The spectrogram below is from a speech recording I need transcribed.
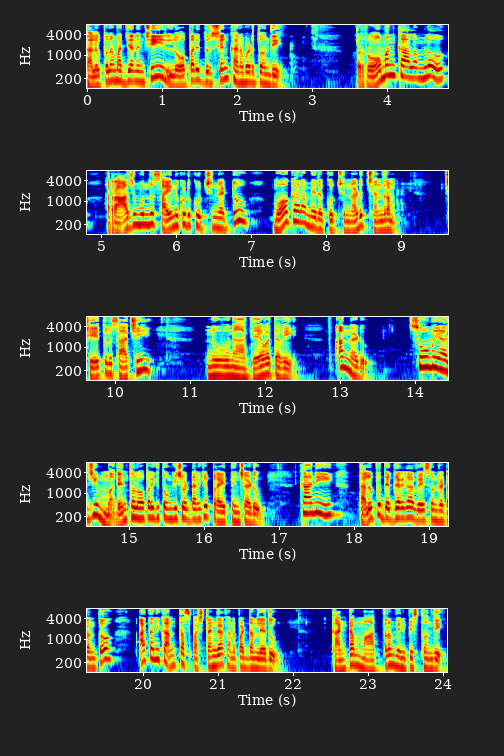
తలుపుల మధ్య నుంచి లోపలి దృశ్యం కనబడుతోంది. రోమన్ కాలంలో రాజు ముందు సైనికుడు కూర్చున్నట్టు మోకాల మీద కూర్చున్నాడు చంద్రం. చేతులు సాచి నువ్వు నా దేవతవి అన్నాడు. సోమయాజీ మరింత లోపలికి తొంగి చూడడానికి ప్రయత్నించాడు. కానీ తలుపు దగ్గరగా వేసుండటంతో అతనికి అంత స్పష్టంగా కనపడడం లేదు. కంఠం మాత్రం వినిపిస్తోంది.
